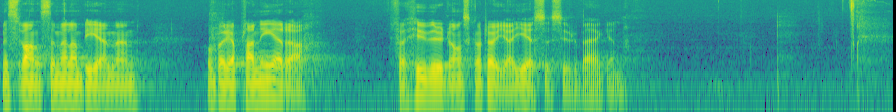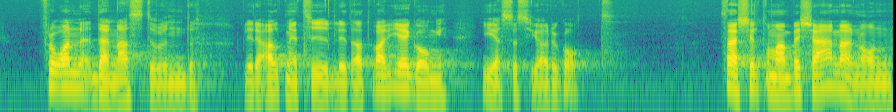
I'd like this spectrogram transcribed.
med svansen mellan benen och börjar planera för hur de ska röja Jesus ur vägen. Från denna stund blir det allt mer tydligt att varje gång Jesus gör gott, särskilt om han betjänar någon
